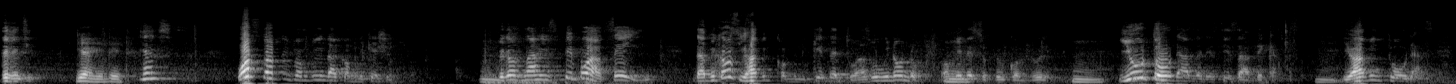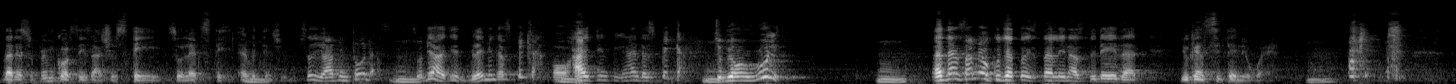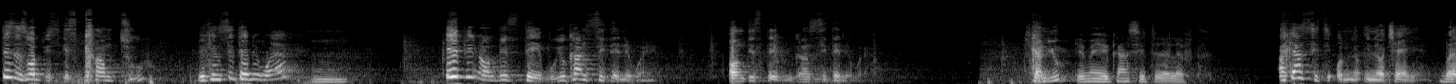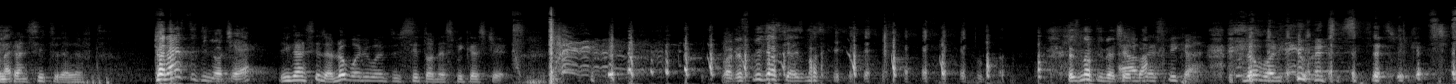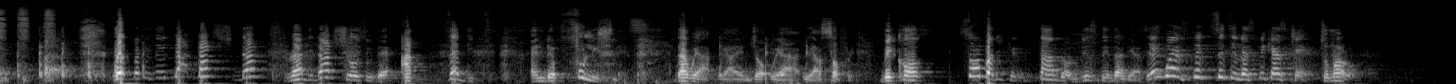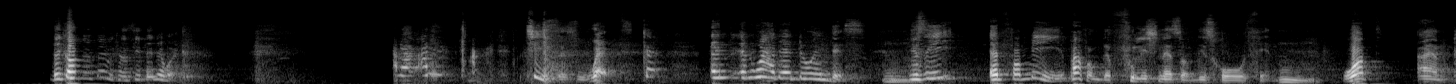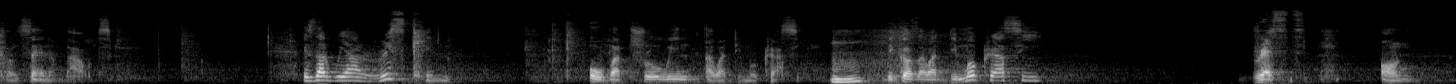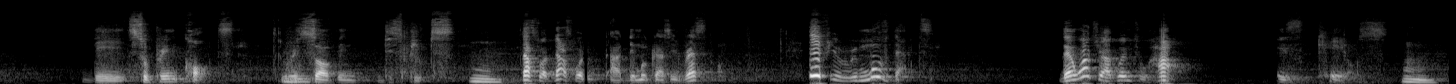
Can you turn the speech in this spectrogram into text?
Didn't he? Yeah, he did. Yes. What stops him from doing that communication? Hmm. Because now his people are saying that because you haven't communicated to us, well, we don't know of hmm. any Supreme Court ruling. You told us that the seats are vacant. You haven't told us that the Supreme Court says I should stay, so let's stay. Everything should. So you haven't told us. So they are blaming the speaker or hiding behind the speaker to be unruly. And then Samuel Kujato is telling us today that you can sit anywhere. Mm. This is what it's, it's come to. You can sit anywhere. Mm. Even on this table, you can't sit anywhere. On this table, you can't sit anywhere. Can you? You mean you can't sit to the left? I can't sit on your, in your chair here. But Can you I, can sit to the left. can I sit in your chair? You can sit there. Nobody went to sit on the speaker's chair. Well, the speaker's chair is not. it's nothing in the I'm chamber. the speaker. Nobody went to sit the speaker's chair. But, but you see, that, that, that, Randy, that shows you the absurdity and the foolishness that we are we are enjoy, we are we are suffering because somebody can stand on this thing that they are saying go and speak, sit in the speaker's chair tomorrow because they say we can sit anywhere. And I, I, Jesus wept. And, and why are they doing this? Hmm. You see, and for me, apart from the foolishness of this whole thing, what I am concerned about is that we are risking overthrowing our democracy. Because our democracy rests on the Supreme Court resolving disputes. That's what that's what our democracy rests on. If you remove that, then what you are going to have is chaos. Hmm.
